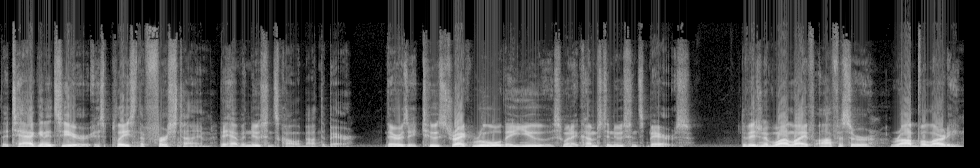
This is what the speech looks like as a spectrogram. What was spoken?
The tag in its ear is placed the first time they have a nuisance call about the bear. There is a two strike rule they use when it comes to nuisance bears. Division of Wildlife Officer Rob Velarde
